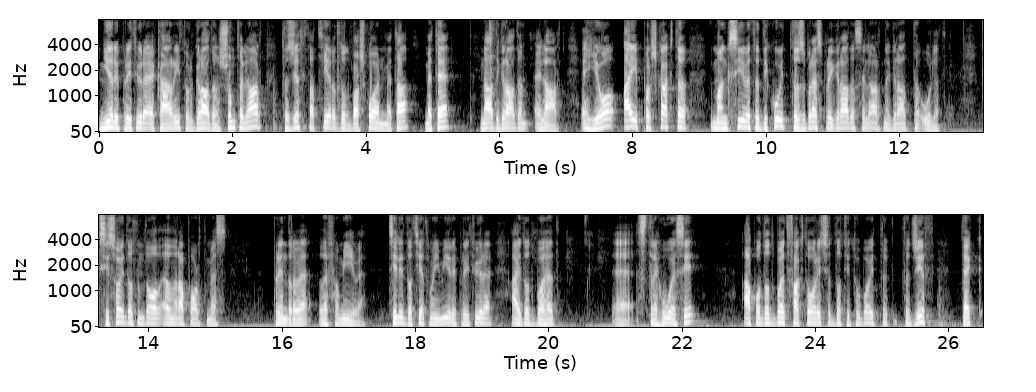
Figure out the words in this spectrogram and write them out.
njëri prej tyre e ka arritur gradën shumë të lartë, të gjithë të tjerët do të bashkohen me ta, me te, në atë gradën e lartë. E jo, ai për shkak të mangësive të dikujt të zbres prej gradës së lartë në gradë të ulët. Kësaj do të ndodhë edhe në raport mes prindërve dhe fëmijëve. Cili do të jetë më i miri prej tyre, ai do të bëhet e strehuesi apo do të bëhet faktori që do t'i tuboj të, të gjithë tek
